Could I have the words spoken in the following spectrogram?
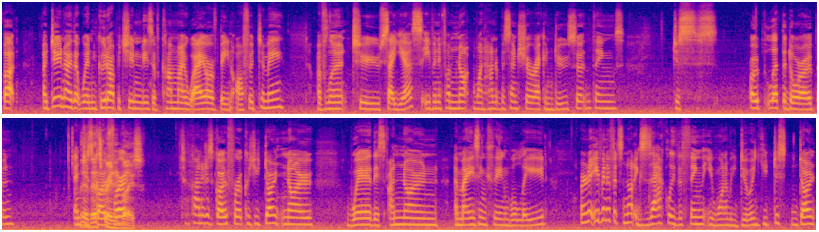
but I do know that when good opportunities have come my way or have been offered to me, I've learnt to say yes, even if I'm not 100% sure I can do certain things. Just op- let the door open and Yeah, just go for it advice. To kind of just go for it because you don't know where this unknown amazing thing will lead or even if it's not exactly the thing that you want to be doing you just don't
